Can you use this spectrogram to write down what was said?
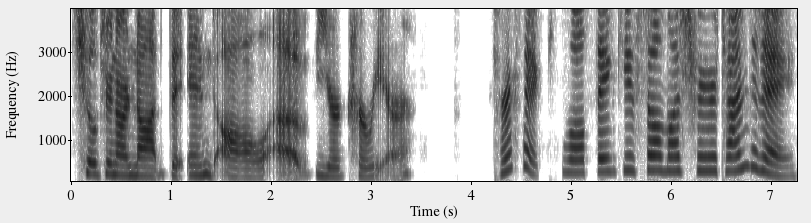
children are not the end all of your career. Perfect. Well, thank you so much for your time today.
